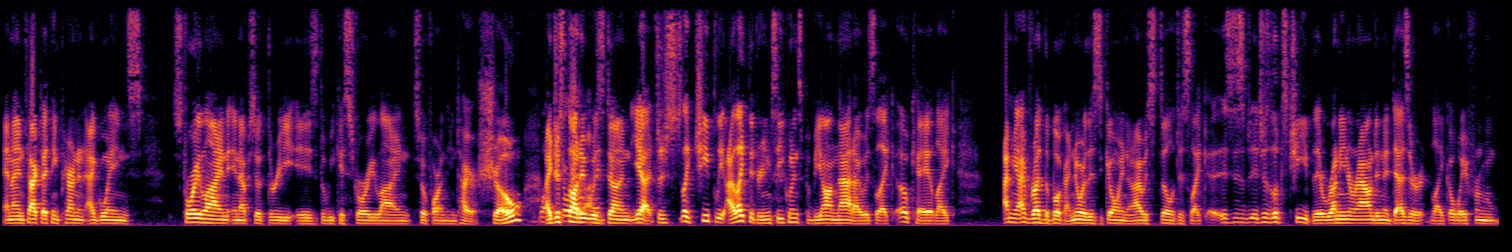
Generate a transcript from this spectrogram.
And I, in fact, I think Perrin and Egwene's storyline in episode three is the weakest storyline so far in the entire show. What I just thought it storyline? was done, yeah, just like cheaply. I like the dream sequence, but beyond that, I was like, okay, like. I mean, I've read the book. I know where this is going, and I was still just like, this is. It just looks cheap. They're running around in a desert, like away from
